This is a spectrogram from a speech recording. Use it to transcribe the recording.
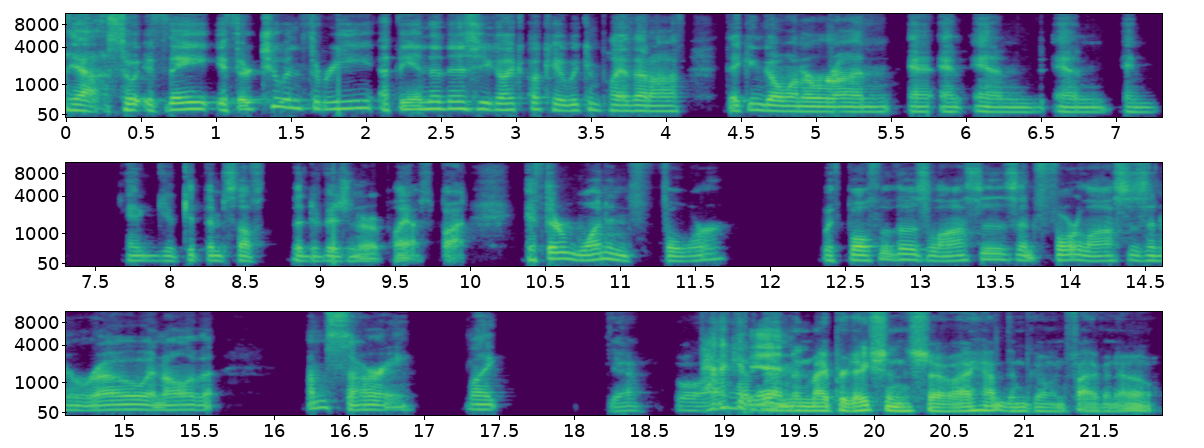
Yeah. So if they if they're two and three at the end of this, you go like, okay, we can play that off. They can go on a run and and and and and and you get themselves the division or a playoff spot. If they're one and four with both of those losses and four losses in a row and all of that, I'm sorry. Like Yeah. Well, I Pack had it them in. in my predictions, show. I had them going five and zero.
